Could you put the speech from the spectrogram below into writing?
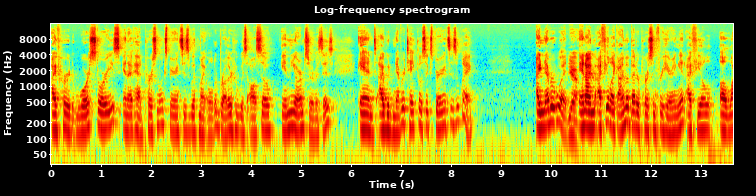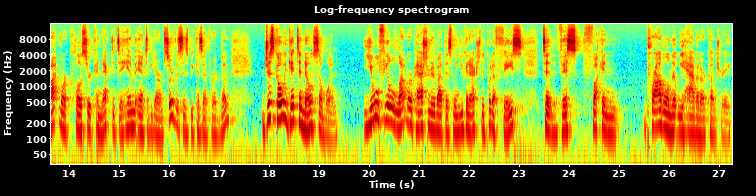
I've heard war stories and I've had personal experiences with my older brother who was also in the armed services. And I would never take those experiences away. I never would. Yeah. And I'm I feel like I'm a better person for hearing it. I feel a lot more closer connected to him and to the armed services because I've heard them. Just go and get to know someone. You will feel a lot more passionate about this when you can actually put a face to this fucking problem that we have in our country.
